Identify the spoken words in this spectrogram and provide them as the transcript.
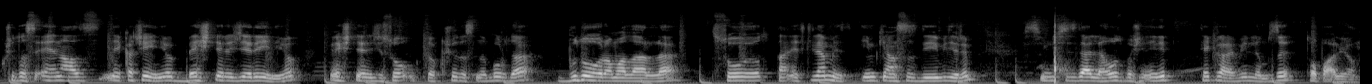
Kuşadası en az ne kaça iniyor? 5 derecelere iniyor. 5 derece soğuklukta Kuşadası'nda burada bu doğramalarla soğuktan etkilenmeniz imkansız diyebilirim. Şimdi sizlerle havuz başına inip tekrar villamızı toparlayalım.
